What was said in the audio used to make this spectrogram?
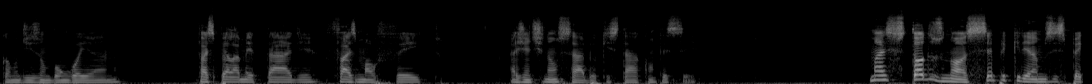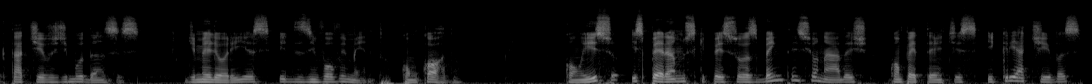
como diz um bom goiano faz pela metade, faz mal feito. A gente não sabe o que está a acontecer. Mas todos nós sempre criamos expectativas de mudanças, de melhorias e desenvolvimento, concordam? Com isso, esperamos que pessoas bem intencionadas, competentes e criativas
